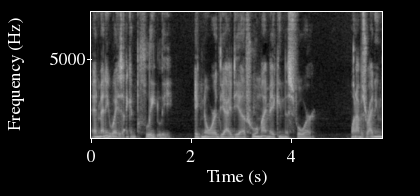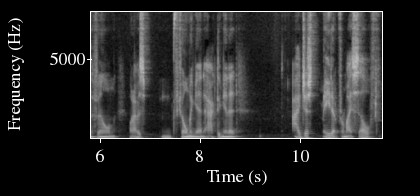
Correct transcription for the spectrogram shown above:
In many ways, I completely ignored the idea of who am I making this for. When I was writing the film, when I was mm, filming it, acting in it, I just made it for myself.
